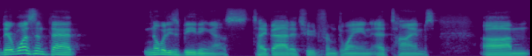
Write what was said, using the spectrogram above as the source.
there wasn't that nobody's beating us type attitude from Dwayne at times. Um,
